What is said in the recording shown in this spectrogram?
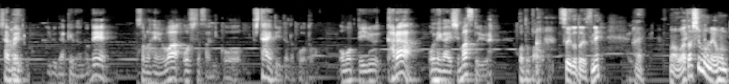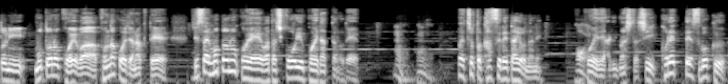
喋っているだけなので、その辺は大下さんにこう鍛えていただこうと思っているからお願いしますという 言葉を。そういうことですね。はい。まあ私もね、本当に元の声はこんな声じゃなくて、実際元の声、私こういう声だったので、うんうん。ぱりちょっとかすれたようなね、はい声でありましたし、これってすごく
